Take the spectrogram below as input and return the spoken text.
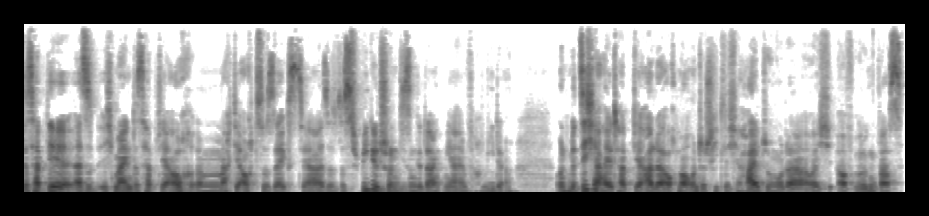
das habt ihr, also ich meine, das habt ihr auch, ähm, macht ihr auch zu sechst, ja. Also das spiegelt schon diesen Gedanken ja einfach wieder. Und mit Sicherheit habt ihr alle auch mal unterschiedliche Haltung oder euch auf irgendwas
